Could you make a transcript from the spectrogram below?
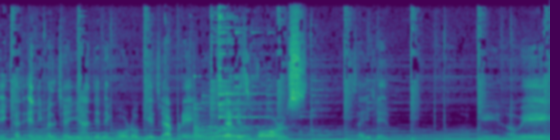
એક જ એનિમલ છે અહીંયા જેને ઘોડો કહે છે આપણે. દેટ ઇઝ હોર્સ સહી છે? ઓકે, હવે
